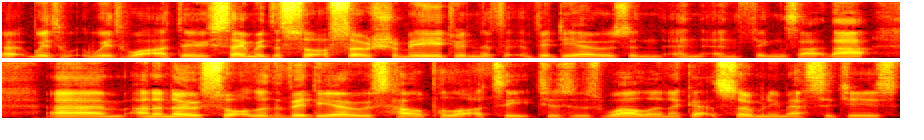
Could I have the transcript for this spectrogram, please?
uh, with with what I do. Same with the sort of social media and the videos and, and, and things like that. Um, and I know sort of the videos help a lot of teachers as well. And I get so many messages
